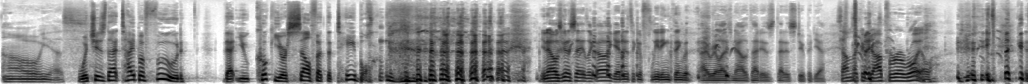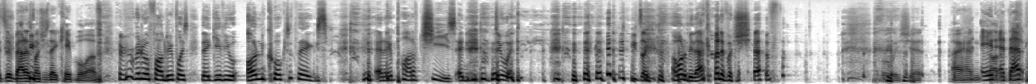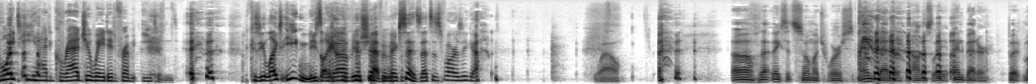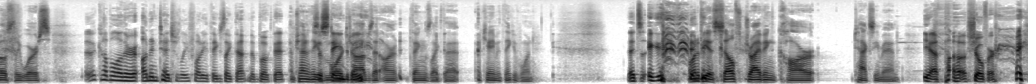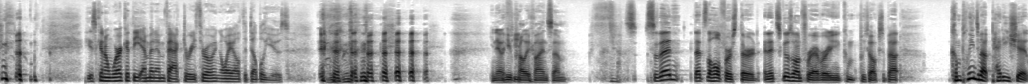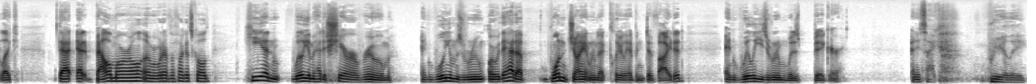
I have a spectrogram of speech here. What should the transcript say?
oh yes. which is that type of food that you cook yourself at the table. You know, I was gonna say like, oh, I get it. It's like a fleeting thing, but I realize now that that is that is stupid. Yeah, Sounds like a job for a royal. it's about as much as they're capable of. Have you ever been to a fondue place? They give you uncooked things and a pot of cheese, and you do it. He's like, I want to be that kind of a chef. Holy shit! I hadn't. And at that point, he had graduated from Eton. Because he likes eating. He's like, uh, be a chef. It makes sense. That's as far as he got. Wow. Oh, that makes it so much worse and better, honestly, and better, but mostly worse. A couple other unintentionally funny things like that in the book that I'm trying to think of more me. jobs that aren't things like that. I can't even think of one. That's I want to be a self-driving car taxi man. yeah, uh, chauffeur. He's going to work at the M&M factory, throwing away all the W's. You know, he'd probably find some. So then that's the whole first third, and it goes on forever. And he, com- he talks about complains about petty shit like that at Balmoral or whatever the fuck it's called. He and William had to share a room, and William's room, or they had a one giant room that clearly had been divided, and Willie's room was bigger. And it's like, really?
